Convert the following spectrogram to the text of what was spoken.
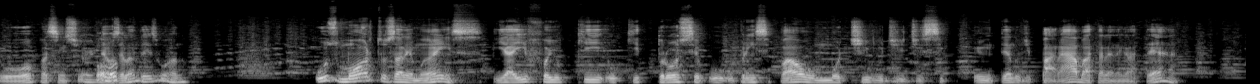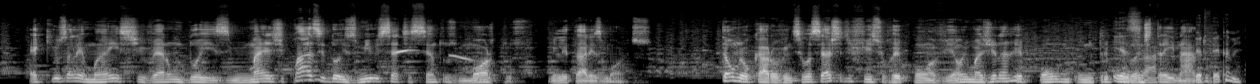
Opa, sim senhor, Opa. neozelandês voando. Os mortos alemães, e aí foi o que, o que trouxe o, o principal motivo de, de se, eu entendo, de parar a batalha na Inglaterra, é que os alemães tiveram dois, mais de quase 2.700 mortos, militares mortos. Então, meu caro ouvinte, se você acha difícil repor um avião, imagina repor um tripulante Exato, treinado. Perfeitamente.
